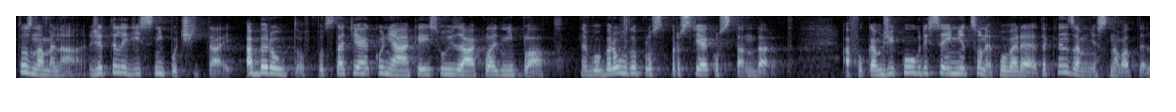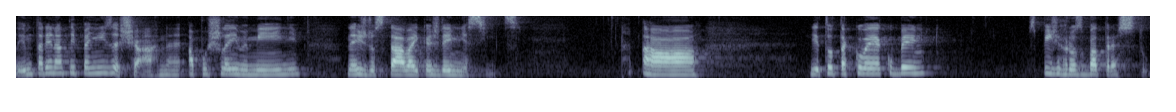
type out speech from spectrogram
To znamená, že ty lidi s ní počítají a berou to v podstatě jako nějaký svůj základní plat, nebo berou to prostě jako standard. A v okamžiku, kdy se jim něco nepovede, tak ten zaměstnavatel jim tady na ty peníze šáhne a pošle jim míň, než dostávají každý měsíc. A je to takové jakoby spíš hrozba trestu.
